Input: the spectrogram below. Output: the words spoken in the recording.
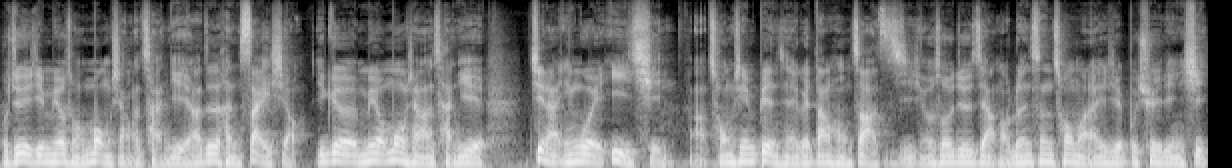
我觉得已经没有什么梦想的产业啊，这是很赛小一个没有梦想的产业，竟然因为疫情啊重新变成一个当红炸子机，有时候就是这样，人生充满了一些不确定性。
